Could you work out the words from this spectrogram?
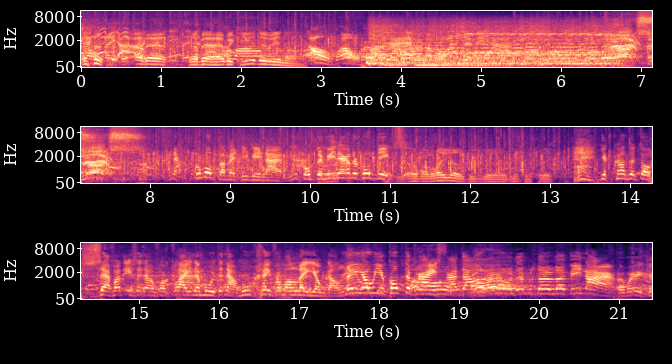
gevonden. Ja, eh, is heb, ik hier de winnaar. Oh, oh, daar hebben we gewoon de winnaar. Nou, kom op dan met die winnaar. Hier komt de winnaar en er komt niks. Oh, maar Leo die eh, moet hem terug. Je kan er toch zeggen, wat is er nou voor kleine moeite? Nou, hoe geef hem aan Leo dan? Leo, hier komt de prijs. van. Nou, oh, de, de, de winnaar. Ja, maar ik kan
